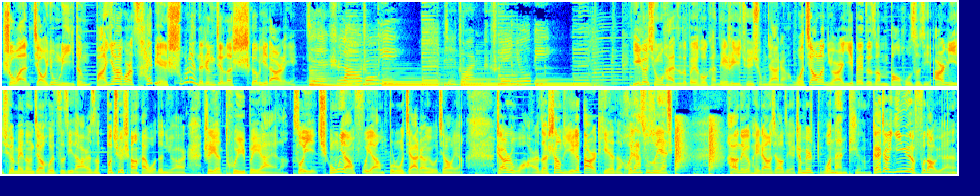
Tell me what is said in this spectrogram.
说完，脚用力一蹬，把易拉罐踩扁，熟练地扔进了蛇皮袋里。姐是老中医，姐专治吹牛逼。一个熊孩子的背后肯定是一群熊家长。我教了女儿一辈子怎么保护自己，而你却没能教会自己的儿子不去伤害我的女儿，这也忒悲哀了。所以，穷养富养不如家长有教养。这要是我儿子，上去一个袋儿贴子，回家做作业去。还有那个陪唱小姐，这名多难听，该叫音乐辅导员。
